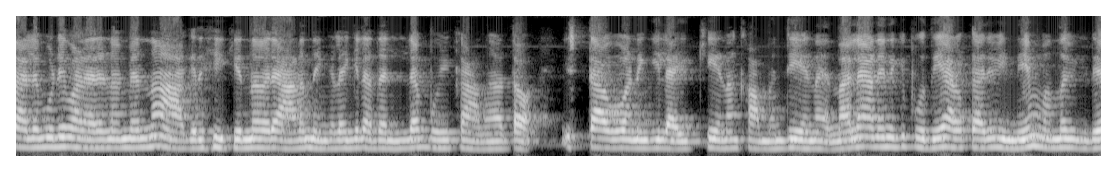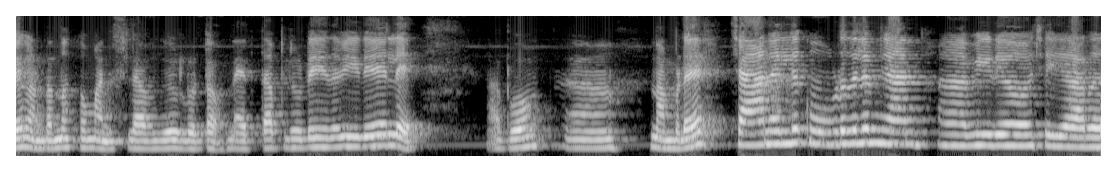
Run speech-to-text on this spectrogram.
തലമുടി വളരണമെന്ന് ആഗ്രഹിക്കുന്നവരാണ് നിങ്ങളെങ്കിൽ അതെല്ലാം പോയി കാണുക കേട്ടോ. ഇഷ്ടമാവുകയാണെങ്കിൽ ലൈക്ക് ചെയ്യണം കമന്റ് ചെയ്യണം. എന്നാലാണ് എനിക്ക് പുതിയ ആൾക്കാർ പിന്നെയും വന്ന വീഡിയോ കണ്ടെന്നൊക്കെ മനസ്സിലാവുകയുള്ളൂ കേട്ടോ നേരത്തെ അപ്ലോഡ് ചെയ്ത വീഡിയോ അല്ലേ? അപ്പം നമ്മുടെ ചാനലിൽ കൂടുതലും ഞാൻ വീഡിയോ ചെയ്യാറ്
